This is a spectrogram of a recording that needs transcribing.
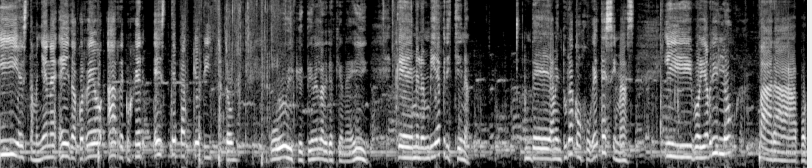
Y esta mañana he ido a correo a recoger este paquetito. Uy, que tiene la dirección ahí. Que me lo envía Cristina. De aventura con juguetes y más. Y voy a abrirlo para, pues,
